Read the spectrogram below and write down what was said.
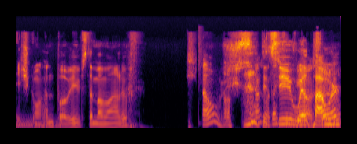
Et je suis content de pas vivre ce moment-là. Oh, T'es-tu tu willpower?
